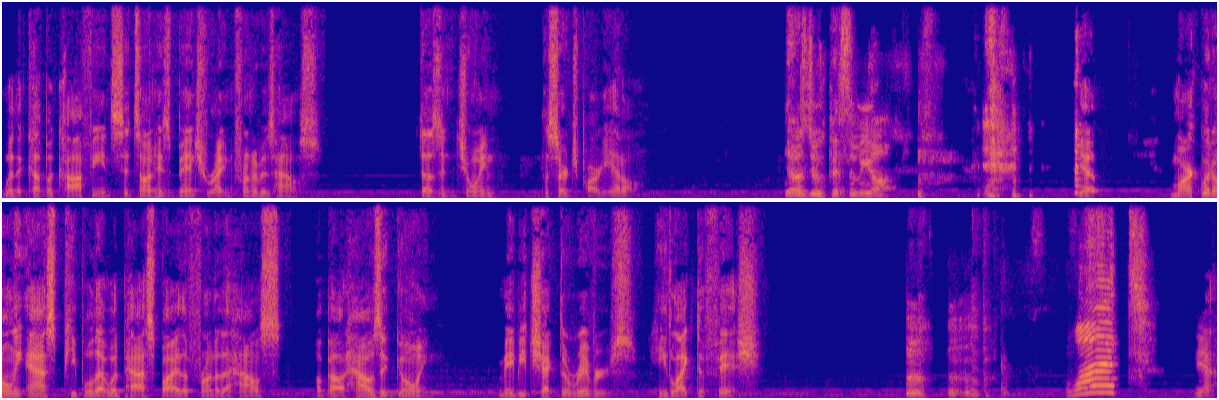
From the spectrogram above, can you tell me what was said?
with a cup of coffee and sits on his bench right in front of his house. Doesn't join the search party at all. Yo, this dude's pissing me off. Yep. Mark would only ask people that would pass by the front of the house about how's it going. Maybe check the rivers. He liked to fish. Mm, mm-mm. What? Yeah.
